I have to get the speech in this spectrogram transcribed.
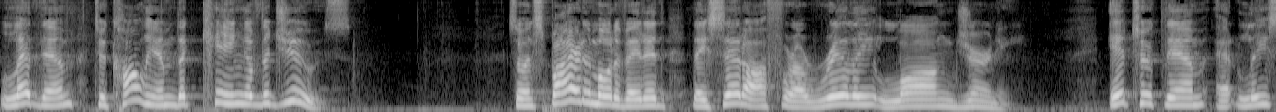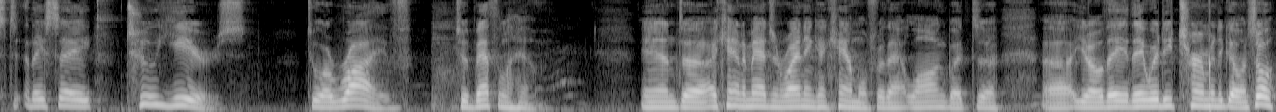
led them to call him the King of the Jews. So, inspired and motivated, they set off for a really long journey. It took them at least, they say, two years to arrive to Bethlehem. And uh, I can't imagine riding a camel for that long, but uh, uh, you know they, they were determined to go. And so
